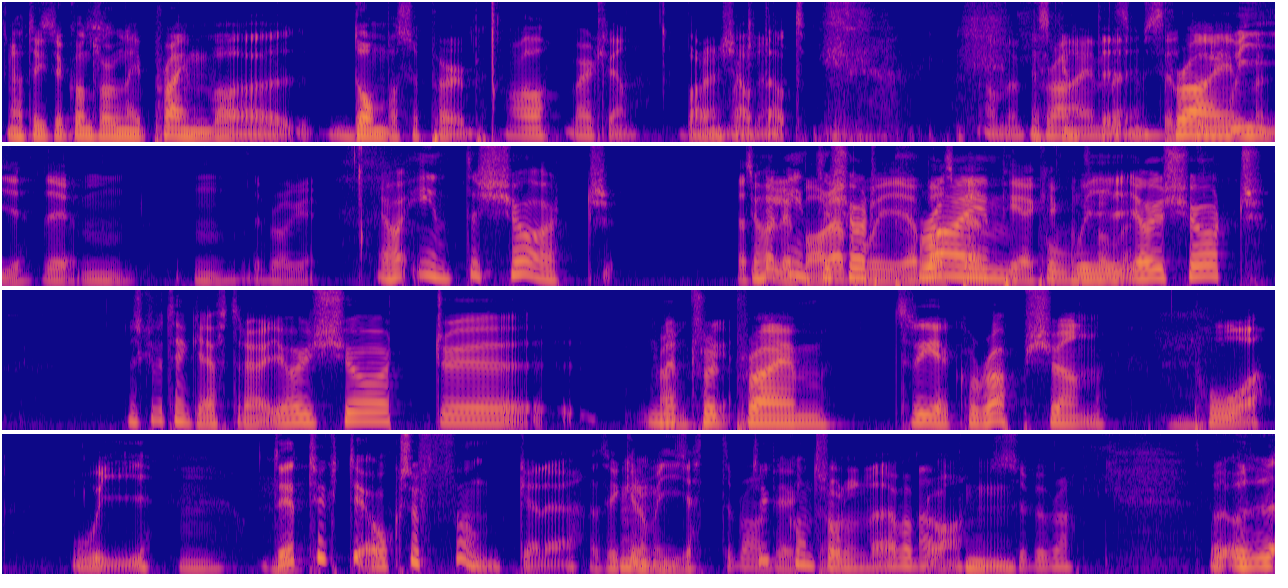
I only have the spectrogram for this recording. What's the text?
Jag tyckte kontrollerna i Prime var, de var superb. Ja, verkligen. Bara en Verkligen. shoutout. Ja, men Jag Prime. inte- Speciellt Prime. på Wii. Det, är- mm, mm, det är bra grejer. Jag har inte kört, Jag jag, spelar har inte bara kört på Wii. Jag Prime på Wii. Jag har ju kört, nu ska vi tänka efter här. Jag har ju kört eh, Metroid 3. Prime 3 Corruption på Wii. Mm. Det tyckte jag också funkade. Jag tycker de Mm. är jättebra. Jag tycker kontrollen där var bra. Mm. Superbra. Och, och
